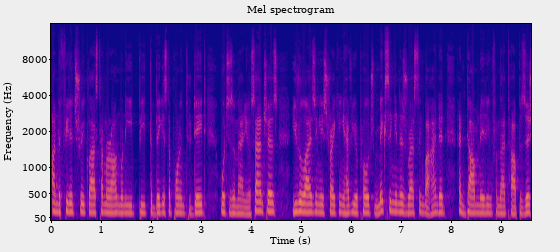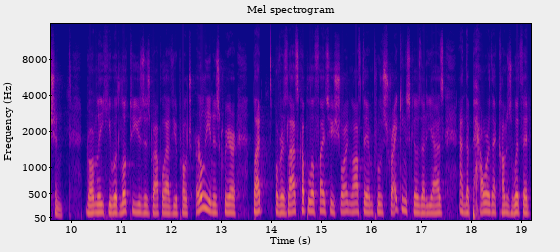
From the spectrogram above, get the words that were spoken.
undefeated streak last time around when he beat the biggest opponent to date, which is Emmanuel Sanchez, utilizing a striking heavy approach, mixing in his wrestling behind it, and dominating from that top position. Normally, he would look to use his grapple heavy approach early in his career, but over his last couple of fights, he's showing off the improved striking skills that he has and the power that comes with it,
